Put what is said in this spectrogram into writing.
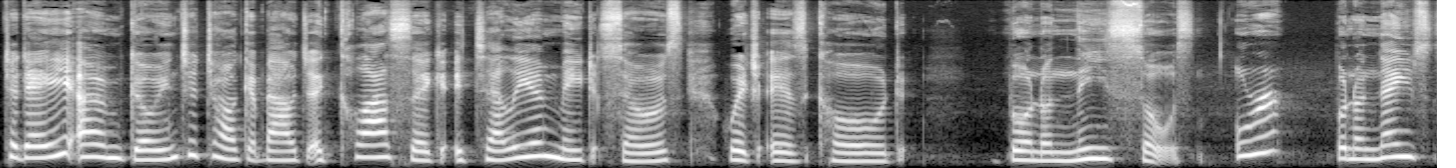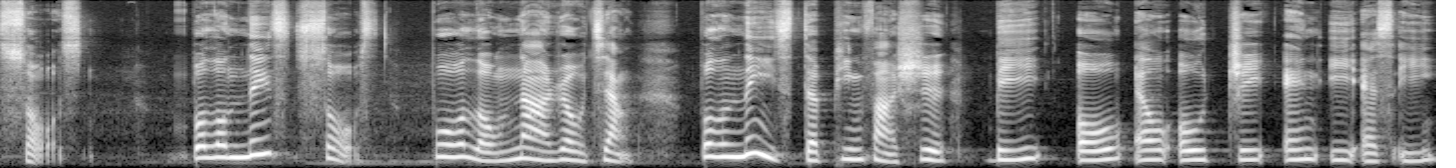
Today I'm going to talk about a classic Italian meat sauce, which is called Bolognese sauce or Bolognese sauce. Bolognese sauce，波隆纳肉酱。Bolognese 的拼法是 B。O L O G N E S E，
